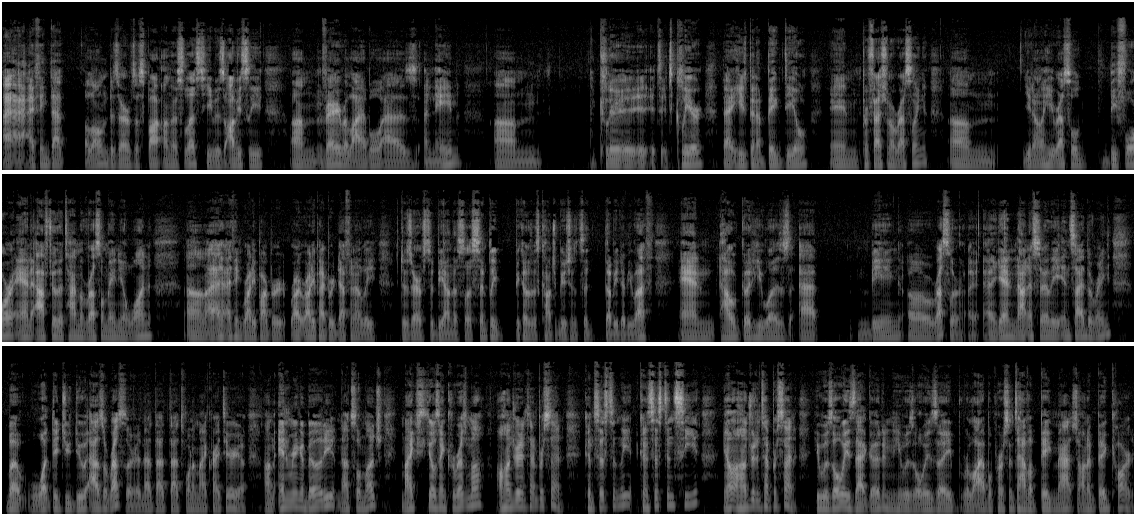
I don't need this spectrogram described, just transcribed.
I, I think that alone deserves a spot on this list. He was obviously um, very reliable as a name. Um, clear, it, it's it's clear that he's been a big deal in professional wrestling. Um, you know, he wrestled before and after the time of WrestleMania one. Um, I, I think Roddy Piper Roddy Piper definitely deserves to be on this list simply because of his contributions to WWF and how good he was at being a wrestler. Again, not necessarily inside the ring, but what did you do as a wrestler? And that, that that's one of my criteria. Um, in ring ability, not so much. Mic skills and charisma, 110%. Consistently, consistency, you know, 110%. He was always that good, and he was always a reliable person to have a big match on a big card.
